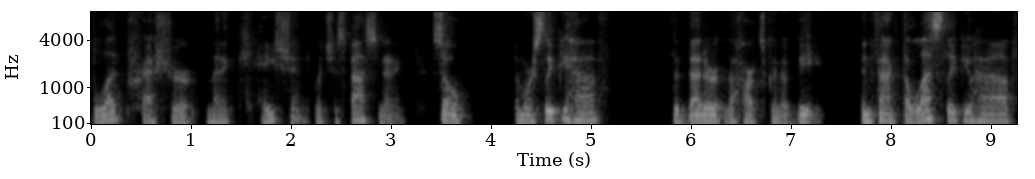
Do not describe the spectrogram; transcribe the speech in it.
blood pressure medication, which is fascinating. So, the more sleep you have, the better the heart's going to be. In fact, the less sleep you have,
